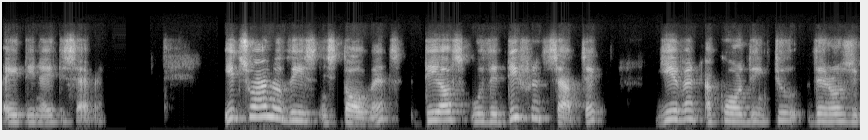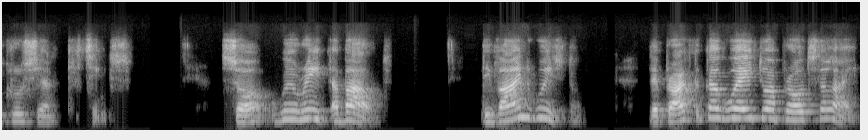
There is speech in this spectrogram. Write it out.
1887. Each one of these installments deals with a different subject given according to the Rosicrucian teachings. So we read about divine wisdom, the practical way to approach the light,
